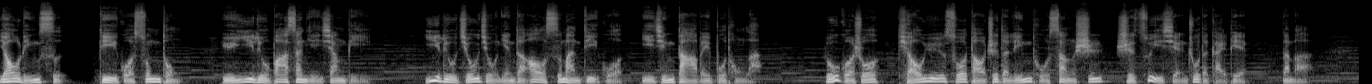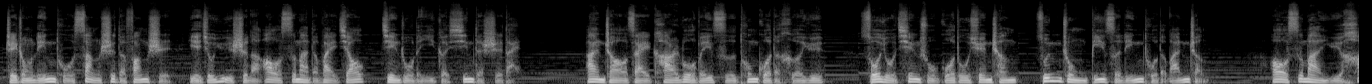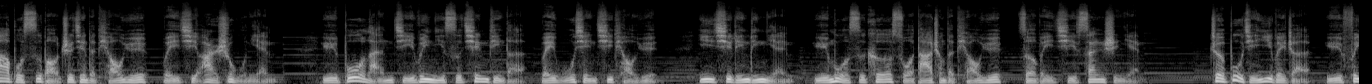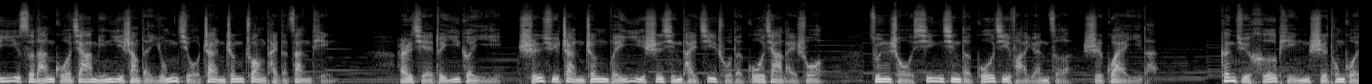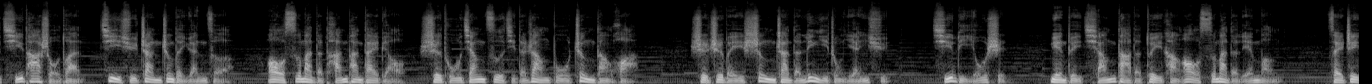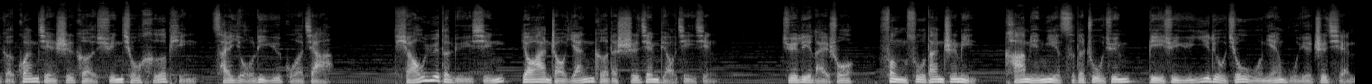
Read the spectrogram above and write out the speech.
幺零四，帝国松动。与一六八三年相比，一六九九年的奥斯曼帝国已经大为不同了。如果说条约所导致的领土丧失是最显著的改变，那么这种领土丧失的方式也就预示了奥斯曼的外交进入了一个新的时代。按照在卡尔洛维茨通过的合约，所有签署国都宣称尊重彼此领土的完整。奥斯曼与哈布斯堡之间的条约为期二十五年，与波兰及威尼斯签订的为无限期条约。一七零零年与莫斯科所达成的条约则为期三十年。这不仅意味着与非伊斯兰国家名义上的永久战争状态的暂停，而且对一个以持续战争为意识形态基础的国家来说。遵守新兴的国际法原则是怪异的。根据和平是通过其他手段继续战争的原则，奥斯曼的谈判代表试图将自己的让步正当化，视之为圣战的另一种延续。其理由是，面对强大的对抗奥斯曼的联盟，在这个关键时刻寻求和平才有利于国家。条约的履行要按照严格的时间表进行。举例来说，奉苏丹之命。卡缅涅茨的驻军必须于一六九五年五月之前，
